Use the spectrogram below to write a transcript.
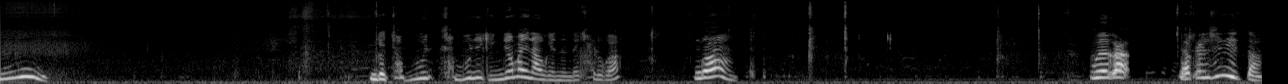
음. 이게 전분, 전분이 굉장히 많이 나오겠는데, 가루가? 이거, 위에가 약간 신이 있다.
